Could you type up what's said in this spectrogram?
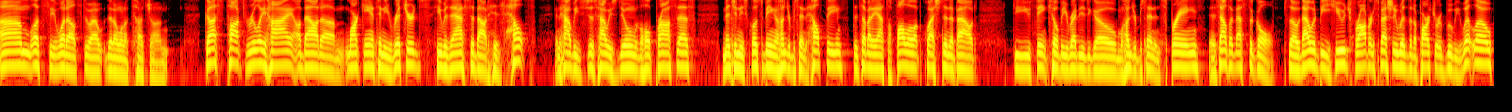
Um, let's see. What else do I did I want to touch on? Gus talked really high about um, Mark Anthony Richards. He was asked about his health and how he's just how he's doing with the whole process. Mentioned he's close to being 100% healthy. Then somebody asked a follow up question about, do you think he'll be ready to go 100% in spring? And it sounds like that's the goal. So that would be huge for Auburn, especially with the departure of Boobee Whitlow.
